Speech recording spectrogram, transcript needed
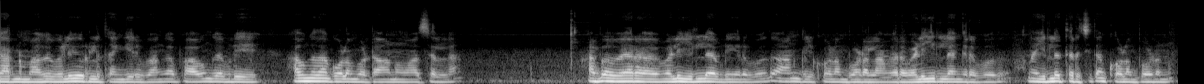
காரணமாக வெளியூரில் தங்கியிருப்பாங்க. அப்போ அவங்க இப்படி அவங்க தான் கோலம் போட்டாகணும் வாசலில். அப்போ வேறு வழி இல்லை அப்படிங்கிற போது ஆண்கள் கோலம் போடலாம். வேறு வழி இல்லைங்கிற போது. ஆனால் இல்லத்தரசி தான் கோலம் போடணும்.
